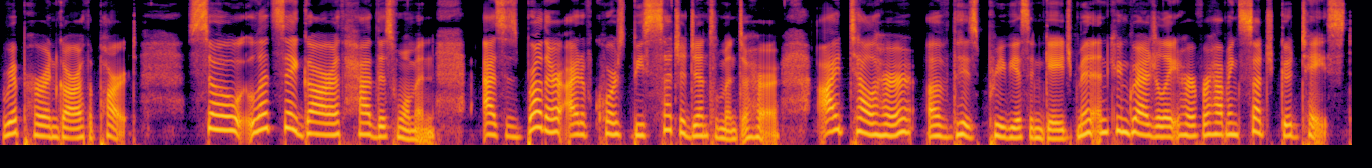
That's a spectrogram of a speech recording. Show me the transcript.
rip her and Garroth apart. So let's say Garroth had this woman, as his brother, I'd of course be such a gentleman to her. I'd tell her of his previous engagement and congratulate her for having such good taste.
